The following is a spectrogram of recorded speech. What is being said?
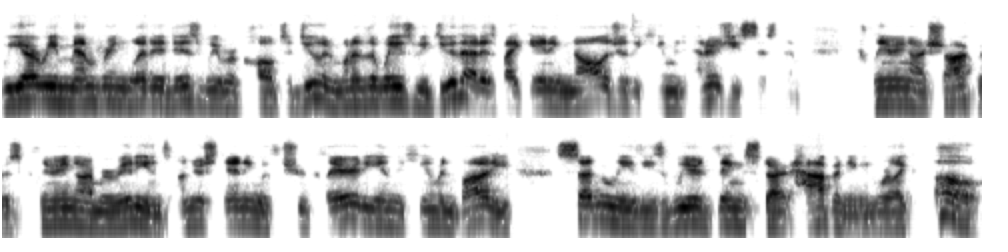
We are remembering what it is we were called to do. And one of the ways we do that is by gaining knowledge of the human energy system, clearing our chakras, clearing our meridians, understanding with true clarity in the human body suddenly these weird things start happening and we're like oh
